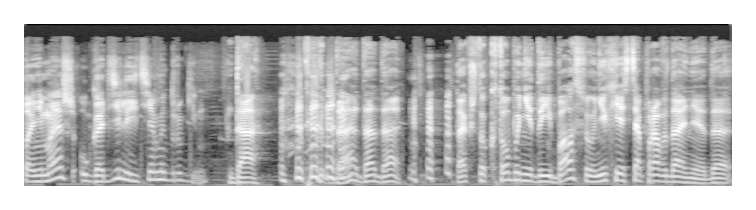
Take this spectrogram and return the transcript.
Понимаешь, угодили и тем, и другим. Да, да, да, да. Так что кто бы не доебался, у них есть оправдание, да.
